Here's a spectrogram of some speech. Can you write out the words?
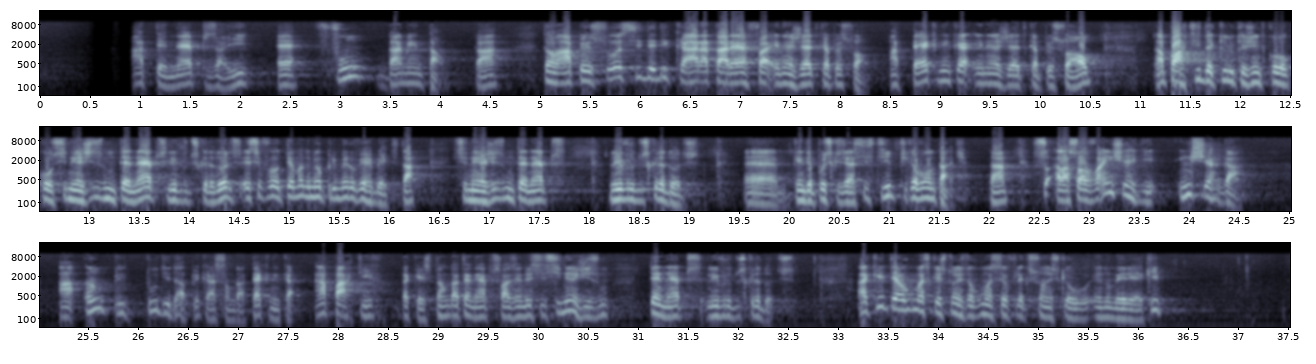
a TENEPS aí é fundamental, tá? Então, a pessoa se dedicar à tarefa energética pessoal, à técnica energética pessoal, a partir daquilo que a gente colocou, sinergismo TENEPS, livro dos credores, esse foi o tema do meu primeiro verbete, tá? Sinergismo TENEPS, livro dos credores. É, quem depois quiser assistir, fica à vontade, tá? Ela só vai enxergar, enxergar a amplitude da aplicação da técnica a partir da questão da TENEPS, fazendo esse sinergismo TENEPS, livro dos credores. Aqui tem algumas questões, algumas reflexões que eu enumerei aqui,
